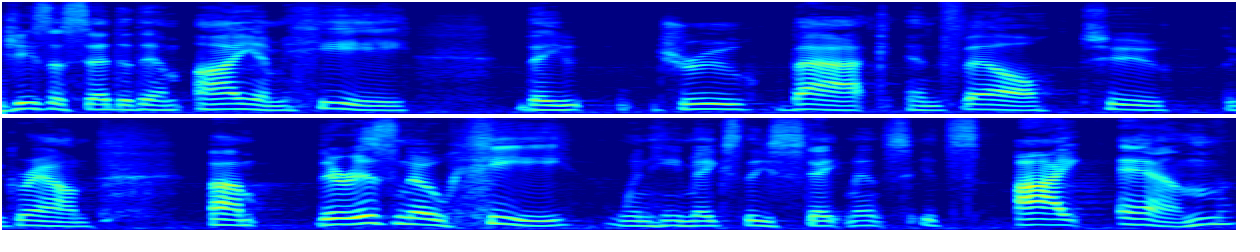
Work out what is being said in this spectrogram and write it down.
Jesus said to them, I am he, they drew back and fell to the ground. Um, there is no he when he makes these statements, it's I am.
